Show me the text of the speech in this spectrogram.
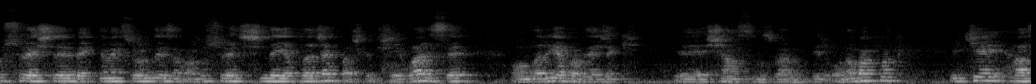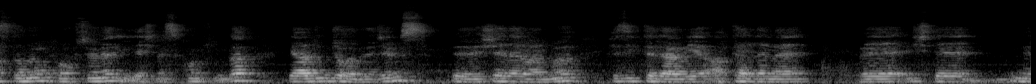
Bu süreçleri beklemek zorundayız ama bu süreç içinde yapılacak başka bir şey var ise onları yapabilecek e, şansımız var mı? Bir ona bakmak. İki hastanın fonksiyonel iyileşmesi konusunda yardımcı olabileceğimiz e, şeyler var mı? Fizik tedaviye, atelleme, ve işte e,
